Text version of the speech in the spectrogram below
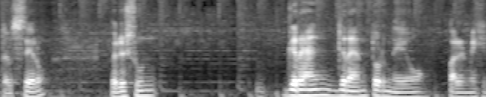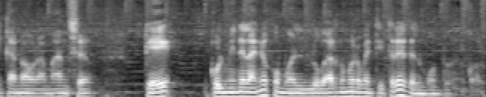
tercero, pero es un gran, gran torneo para el mexicano Abraham Manser, que culmina el año como el lugar número 23 del mundo del golf.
